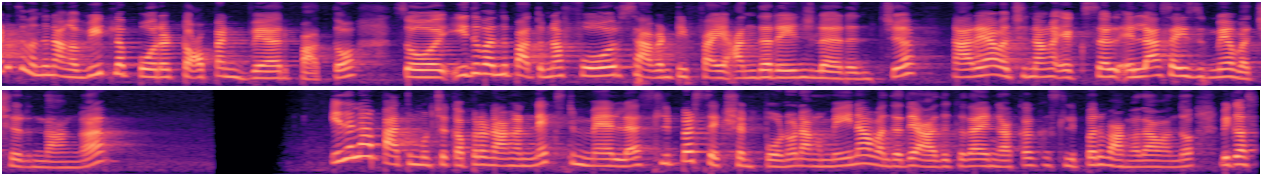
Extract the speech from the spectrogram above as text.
அடுத்து வந்து நாங்கள் வீட்டில் போகிற டாப் அண்ட் வேர் பார்த்தோம். ஸோ இது வந்து பார்த்தோம்னா ஃபோர் செவன்ட்டி ஃபைவ் அந்த ரேஞ்சில் இருந்துச்சு. நிறையா வச்சுருந்தாங்க. எக்ஸல் எல்லா சைஸுக்குமே வச்சுருந்தாங்க. இதெல்லாம் பார்த்து முடிச்சக்கப்புறம் நாங்கள் நெக்ஸ்ட் மேலே ஸ்லிப்பர் செக்ஷன் போனோம். நாங்கள் மெயினாக வந்ததே அதுக்கு தான் எங்கள் அக்காவுக்கு ஸ்லிப்பர் வாங்க தான் வந்தோம். பிகாஸ்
